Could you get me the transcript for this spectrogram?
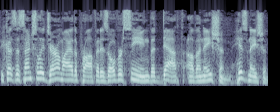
Because essentially Jeremiah the prophet is overseeing the death of a nation, his nation,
